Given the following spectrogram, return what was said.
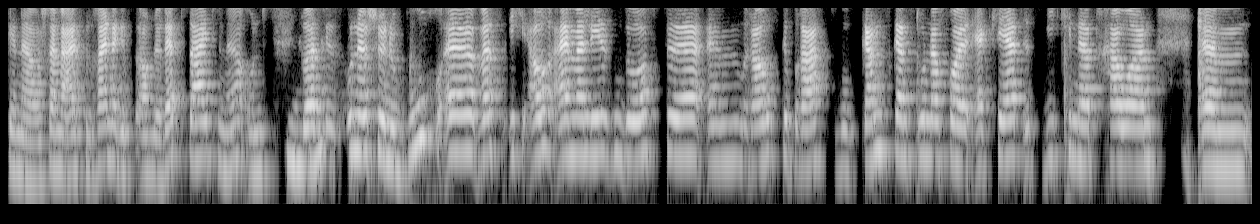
Genau, schreiben wir alles mit rein. Da gibt es auch eine Webseite, ne? Und mhm. du hast dieses wunderschöne Buch, äh, was ich auch einmal lesen durfte, ähm, rausgebracht, wo ganz, ganz wundervoll erklärt ist, wie Kinder trauern, ähm,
